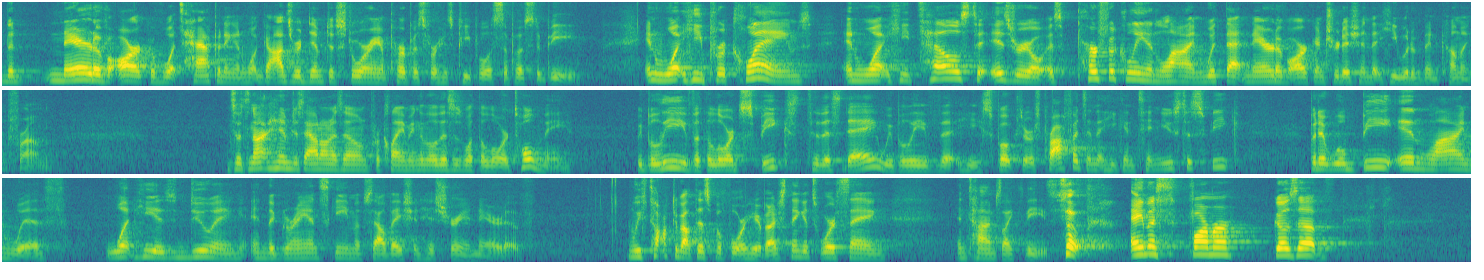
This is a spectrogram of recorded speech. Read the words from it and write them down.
the narrative arc of what's happening and what God's redemptive story and purpose for his people is supposed to be. And what he proclaims and what he tells to Israel is perfectly in line with that narrative arc and tradition that he would have been coming from. So it's not him just out on his own proclaiming, oh, this is what the Lord told me. We believe that the Lord speaks to this day. We believe that he spoke through his prophets and that he continues to speak. But it will be in line with what he is doing in the grand scheme of salvation history and narrative. We've talked about this before here, but I just think it's worth saying in times like these. So, Amos, farmer, goes up.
